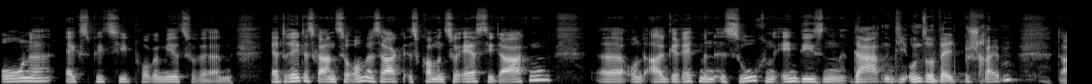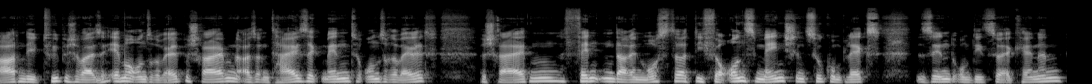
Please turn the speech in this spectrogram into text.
ohne explizit programmiert zu werden. Er dreht das Ganze um, er sagt, es kommen zuerst die Daten äh, und Algorithmen suchen in diesen Daten, die unsere Welt beschreiben? Daten, die typischerweise mhm. immer unsere Welt beschreiben, also ein Teilsegment unserer Welt beschreiben, finden darin Muster, die für uns Menschen zu komplex sind, um die zu erkennen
